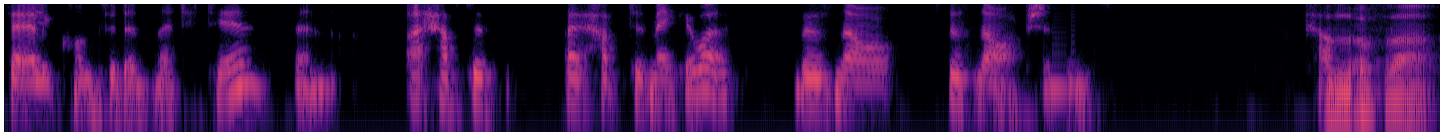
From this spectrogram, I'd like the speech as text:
fairly confident that it is then i have to i have to make it work there's no there's no options I love that.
